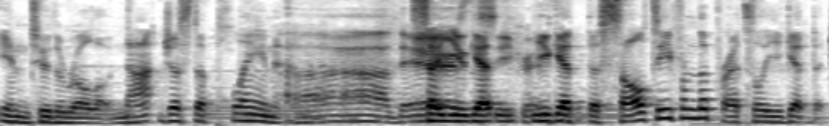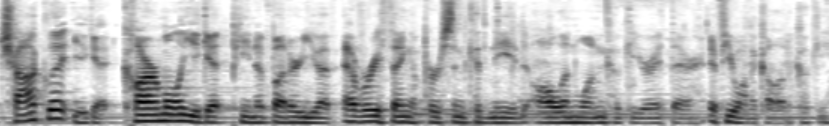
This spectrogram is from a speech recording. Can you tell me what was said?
into the Rolo, not just a plain M&M. Ah, there's So you the get secret. you get the salty from the pretzel, you get the chocolate, you get caramel, you get peanut butter. You have everything a person could need all in one cookie right there, if you want to call it a cookie.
